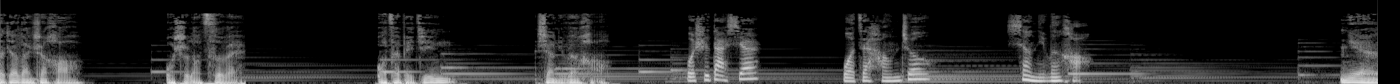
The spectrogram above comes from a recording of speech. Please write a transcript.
大家晚上好，我是老刺猬，我在北京向你问好。我是大仙儿，我在杭州向你问好。念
